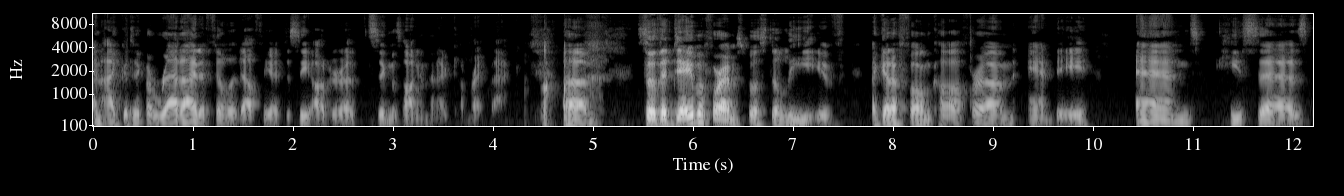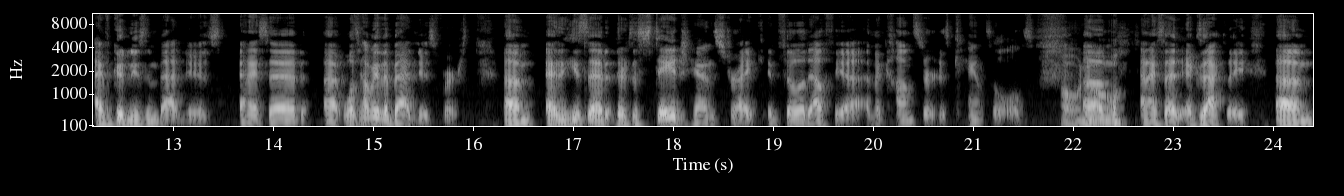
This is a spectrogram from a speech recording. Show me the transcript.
and I could take a red eye to Philadelphia to see Audra sing the song and then I'd come right back. um, so the day before I'm supposed to leave, I get a phone call from Andy and he says, I have good news and bad news. And I said, uh, Well, tell me the bad news first. Um, and he said, There's a stagehand strike in Philadelphia and the concert is canceled. Oh, no. Um, and I said, Exactly. Um,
